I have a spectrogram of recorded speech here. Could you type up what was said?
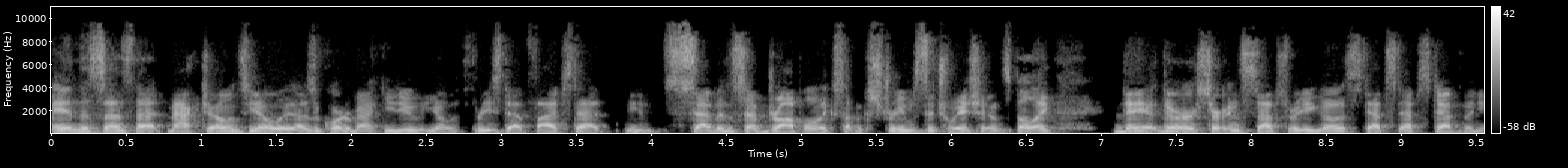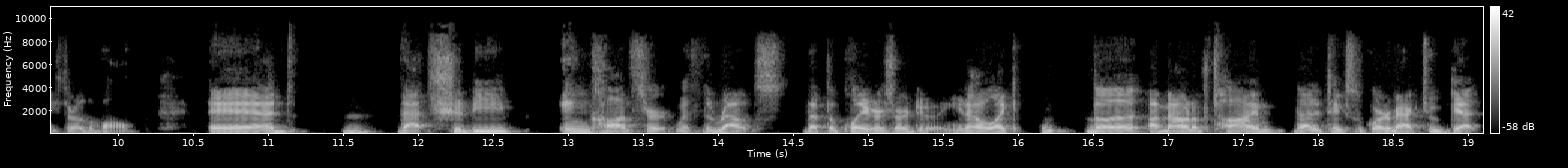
in the sense that Mac Jones, you know, as a quarterback, you do, you know, three step, five step, you know, seven step drop on like some extreme situations. But like they, there are certain steps where you go step, step, step, then you throw the ball. And that should be in concert with the routes that the players are doing. You know, like the amount of time that it takes the quarterback to get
